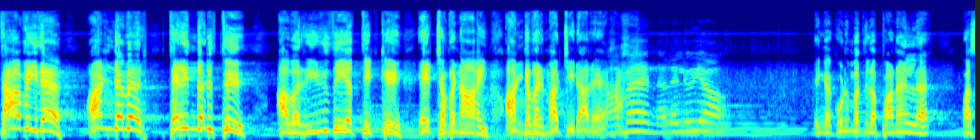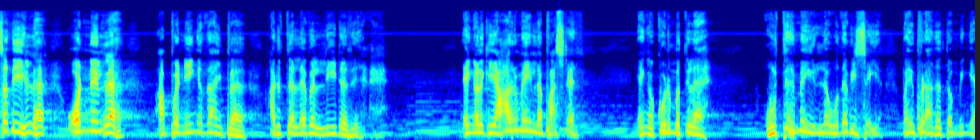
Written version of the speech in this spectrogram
தாவீத ஆண்டவர் தெரிந்தெடுத்து அவர் இருதயத்திற்கு ஏற்றவனாய் ஆண்டவர் மாற்றினாரு. எங்க குடும்பத்துல பணம் இல்லை வசதி இல்லை ஒன்றும் இல்லை. அப்ப நீங்க தான் இப்ப அடுத்த லெவல் லீடரு எங்களுக்கு யாருமே இல்லை பாஸ்டர் எங்க குடும்பத்துல ஒருத்தருமே இல்லை உதவி செய்ய பயப்படாத தம்பிங்க.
